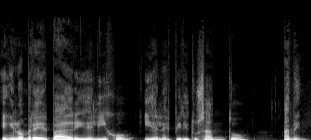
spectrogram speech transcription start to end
en el nombre del Padre y del Hijo y del Espíritu Santo. Amén.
